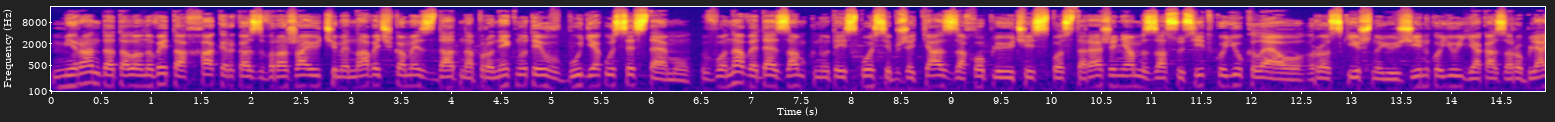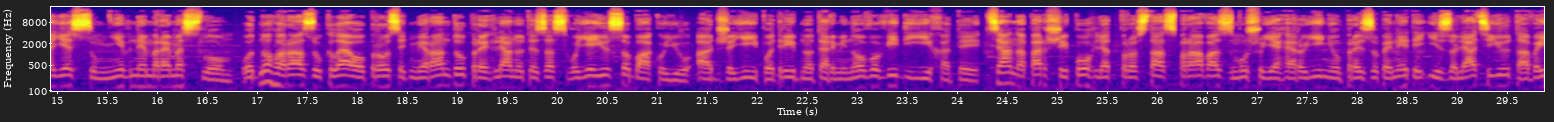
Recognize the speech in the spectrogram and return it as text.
Міранда талановита хакерка з вражаючими навичками здатна проникнути в будь-яку систему. Вона веде замкнутий спосіб життя, захоплюючись спостереженням за сусідкою Клео, розкішною жінкою, яка заробляє сумнівним ремеслом. Одного разу Клео просить Міранду приглянути за своєю собакою, адже їй потрібно терміново від'їхати. Ця, на перший погляд, проста справа змушує героїню призупинити ізоляцію та вийти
